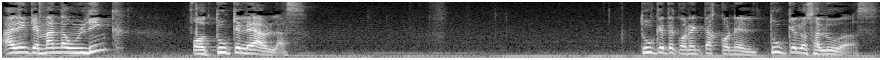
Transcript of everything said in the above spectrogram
¿Alguien que manda un link o tú que le hablas? Tú que te conectas con él, tú que lo saludas.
